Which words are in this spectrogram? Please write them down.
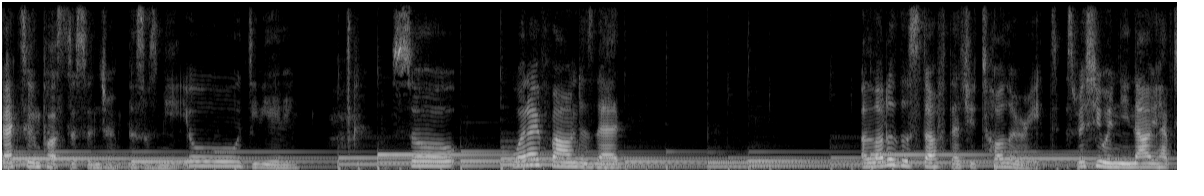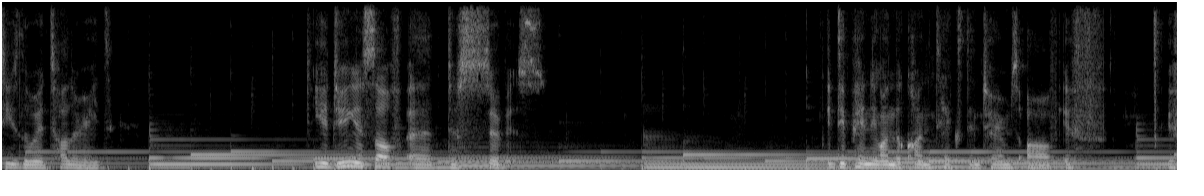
back to imposter syndrome. This is me. Yo deviating. So what I found is that a lot of the stuff that you tolerate especially when you now you have to use the word tolerate you're doing yourself a disservice depending on the context in terms of if if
